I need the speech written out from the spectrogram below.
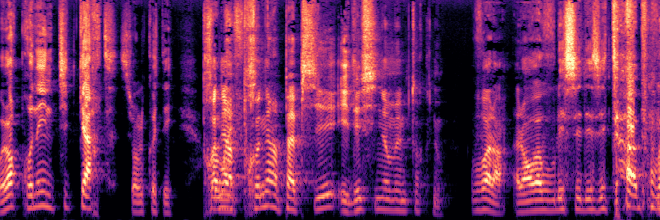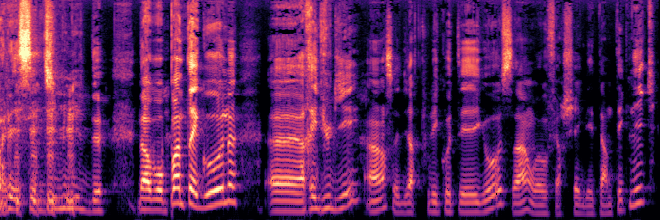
Ou alors prenez une petite carte sur le côté. Prenez, un, prenez un papier et dessinez en même temps que nous. Voilà, alors on va vous laisser des étapes, on va laisser 10 minutes de... Non bon, pentagone, euh, régulier, hein, c'est-à-dire tous les côtés égaux, ça, on va vous faire chier avec des termes techniques,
